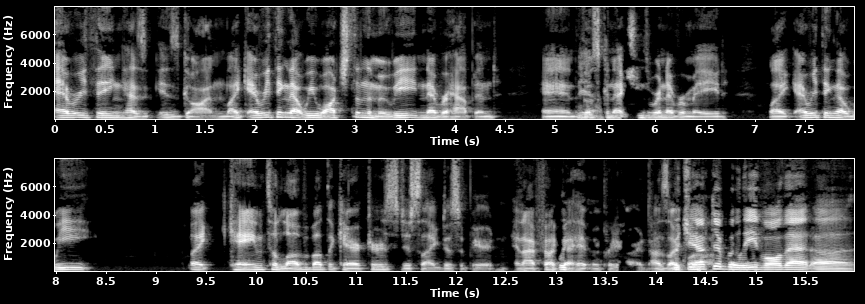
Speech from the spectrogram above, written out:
everything has is gone. Like everything that we watched in the movie never happened, and those connections were never made. Like everything that we like came to love about the characters just like disappeared, and I felt like But- that hit me pretty hard. I was like, but you have to believe all that uh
